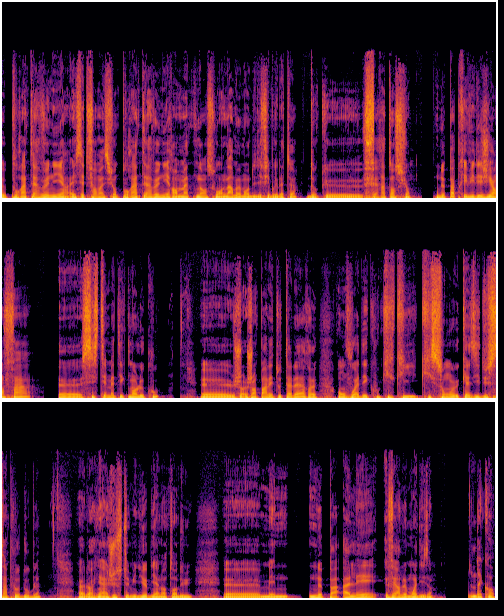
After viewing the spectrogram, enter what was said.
euh, pour intervenir et cette formation pour intervenir en maintenance ou en armement du défibrillateur. Donc, euh, faire attention. Ne pas privilégier enfin systématiquement le coût. Euh, j'en parlais tout à l'heure, euh, on voit des coûts qui, qui, sont euh, quasi du simple au double. Alors il y a un juste milieu, bien entendu, mais ne pas aller vers le moins disant. D'accord.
